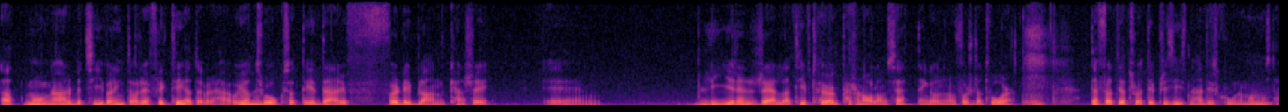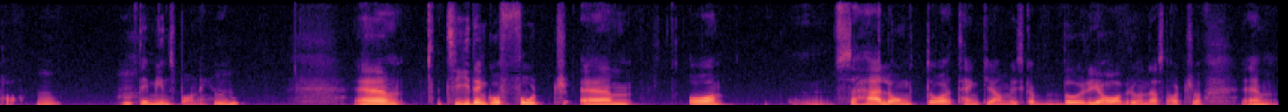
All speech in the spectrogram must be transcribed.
att många arbetsgivare inte har reflekterat över det här och jag Mm. tror också att det är därför det ibland kanske eh, blir en relativt hög personalomsättning under de första två åren. Därför att jag tror att det är precis den här diskussionen man Mm. måste ha. Mm. Det är min spaning. Mm. Ehm, tiden går fort ehm, och mm, så här långt då tänker jag om vi ska börja avrunda snart. Så, ehm,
